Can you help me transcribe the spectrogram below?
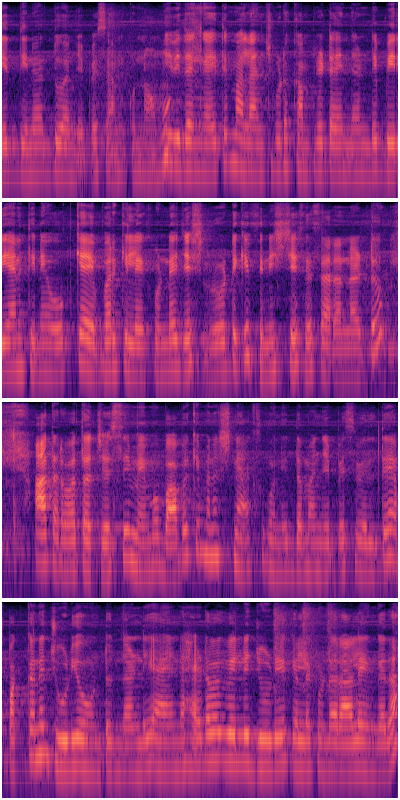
ఏది తినద్దు అని చెప్పేసి అనుకున్నాము. ఈ విధంగా అయితే మా లంచ్ కూడా కంప్లీట్ అయిందండి. బిర్యానీ తినే ఓపిక ఎవరికి లేకుండా జస్ట్ రోటీకి ఫినిష్ చేసేసారు అన్నట్టు. ఆ తర్వాత వచ్చేసి మేము బాబాకి మన స్నాక్స్ కొనిద్దామని చెప్పేసి వెళ్తే పక్కనే జూడియో ఉంటుందండి. అండ్ హైదరాబాద్ వెళ్ళి జూడియోకి వెళ్ళకుండా రాలేం కదా?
